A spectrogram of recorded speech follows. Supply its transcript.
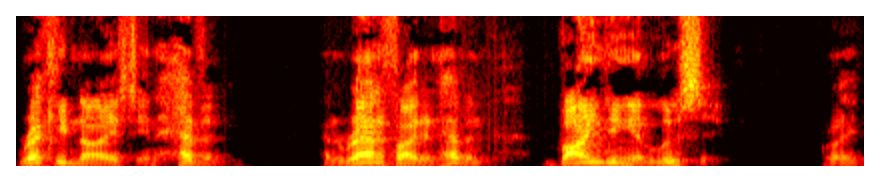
recognized in heaven and ratified in heaven, binding and loosing, right?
